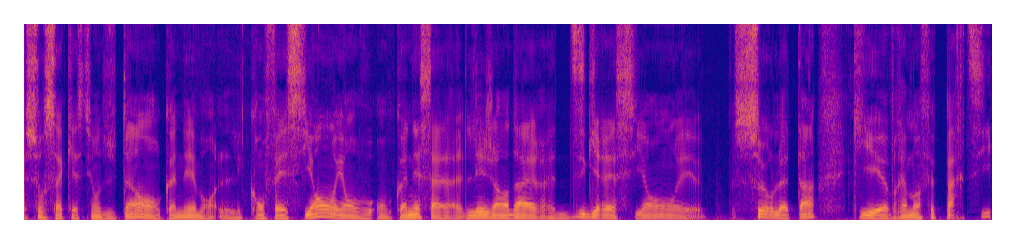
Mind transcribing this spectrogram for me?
sur sa question du temps. On connaît bon, les confessions et on, connaît sa légendaire digression sur le temps qui a vraiment fait partie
